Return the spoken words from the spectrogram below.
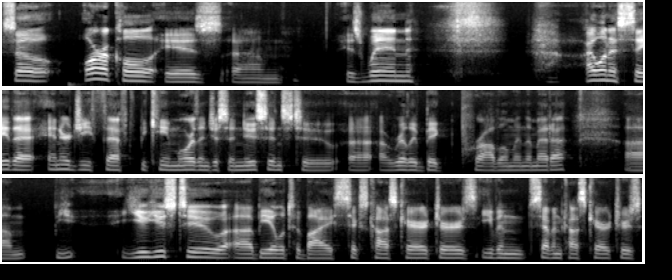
So Oracle is um, is when I want to say that energy theft became more than just a nuisance to uh, a really big problem in the meta. Um, you, you used to uh, be able to buy six cost characters, even seven cost characters,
